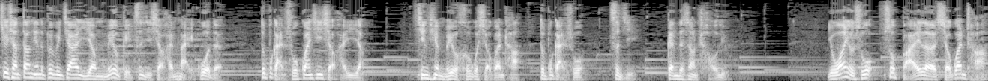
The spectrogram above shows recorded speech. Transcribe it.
就像当年的贝贝家一样，没有给自己小孩买过的，都不敢说关心小孩一样。今天没有喝过小罐茶，都不敢说自己跟得上潮流。有网友说，说白了，小罐茶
